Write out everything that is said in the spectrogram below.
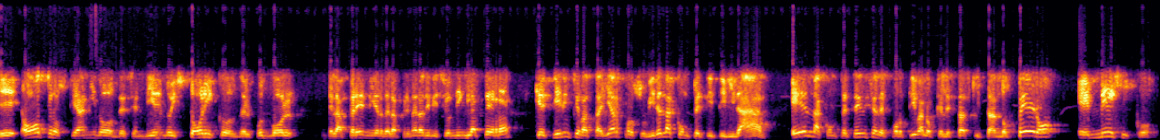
eh, otros que han ido descendiendo, históricos del fútbol de la Premier, de la Primera División de Inglaterra, que tienen que batallar por subir. Es la competitividad, es la competencia deportiva lo que le estás quitando. Pero en México,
